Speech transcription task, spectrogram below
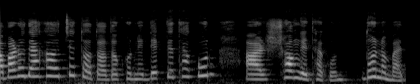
আবারও দেখা হচ্ছে। তো ততক্ষণে দেখতে থাকুন আর সঙ্গে থাকুন। ধন্যবাদ।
